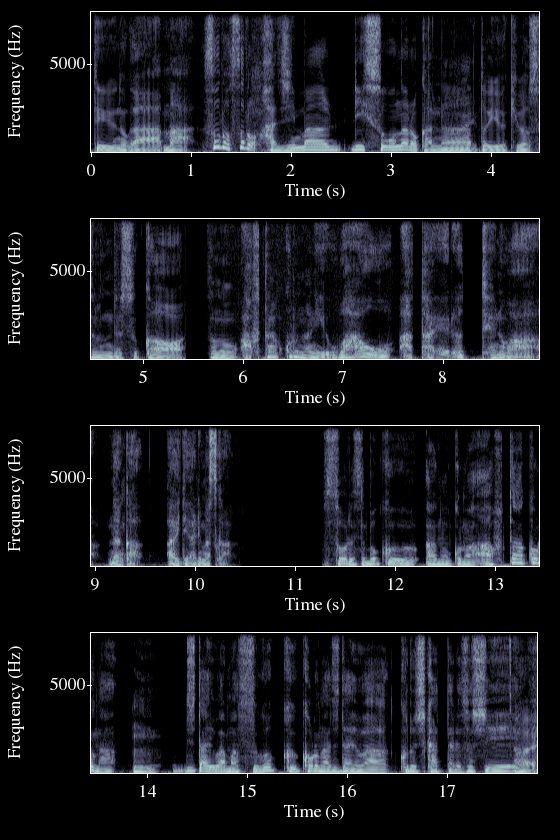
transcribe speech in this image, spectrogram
ていうのがまあそろそろ始まりそうなのかなという気はするんですが、そのアフターコロナに和を与えるっていうのは何かアイデアありますか？そうですね。僕あのこのアフターコロナうん。自体はまあすごくコロナ時代は苦しかったですし、はい。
